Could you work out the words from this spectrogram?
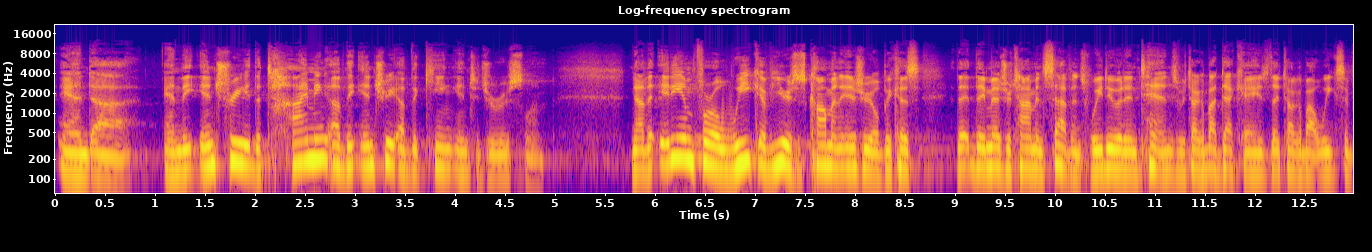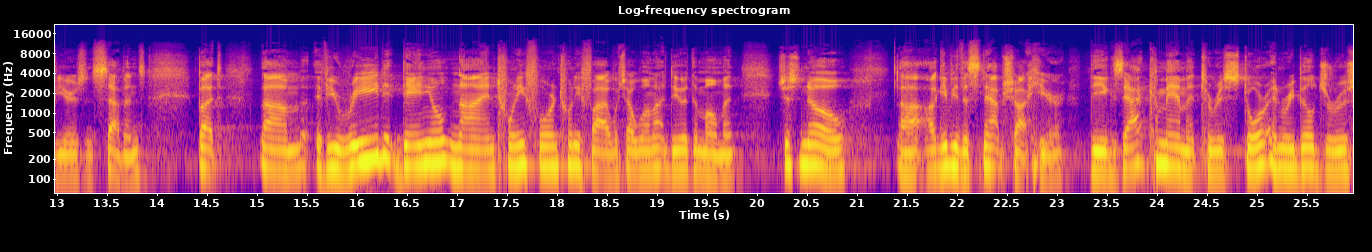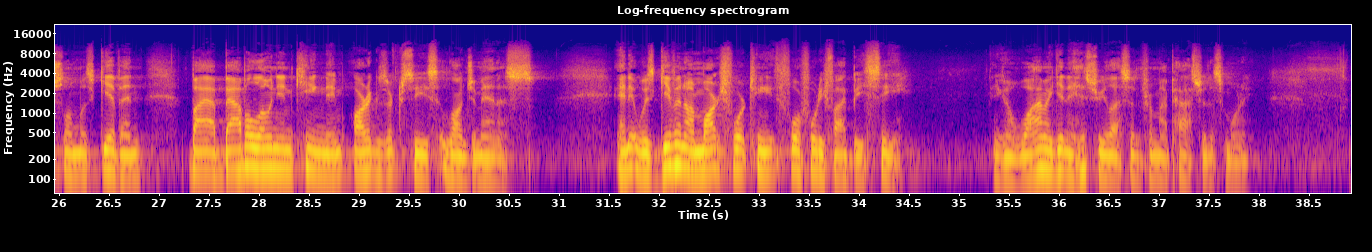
and, uh, and the entry, the timing of the entry of the king into Jerusalem. Now, the idiom for a week of years is common in Israel because they, they, measure time in sevens. We do it in tens. We talk about decades. They talk about weeks of years in sevens. But um, if you read Daniel 9, 24 and 25, which I will not do at the moment, just know uh, I'll give you the snapshot here. The exact commandment to restore and rebuild Jerusalem was given by a Babylonian king named Artaxerxes Longimanus. And it was given on March 14th, 445 BC. And you go, why am I getting a history lesson from my pastor this morning?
